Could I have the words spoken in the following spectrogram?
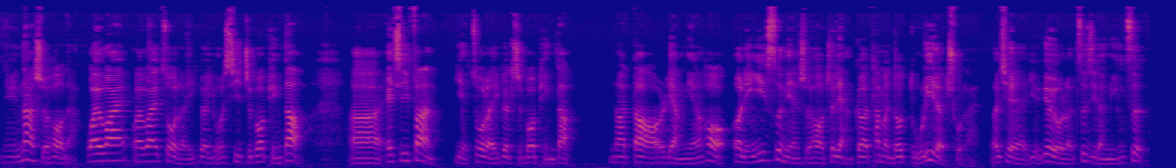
因为那时候呢，Y Y Y Y 做了一个游戏直播频道，呃，AC Fun 也做了一个直播频道。那到两年后，二零一四年时候，这两个他们都独立了出来，而且又又有了自己的名字。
